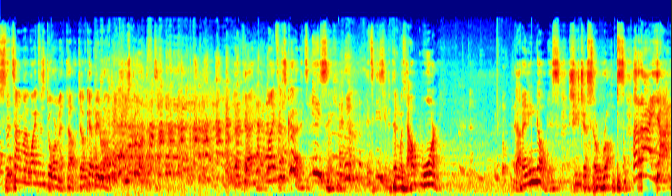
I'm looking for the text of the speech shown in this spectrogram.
Most of the time, my wife is dormant, though. Don't get me wrong. She's dormant. Okay? Life is good. It's easy. It's easy, but then without warning, without any notice, she just erupts. Ryan!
